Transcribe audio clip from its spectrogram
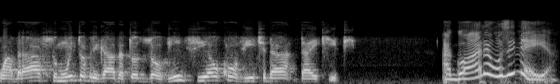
Um abraço, muito obrigado a todos os ouvintes e ao convite da, da equipe. Agora, 11h30.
